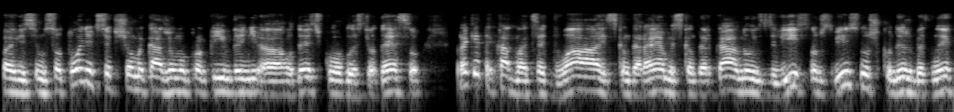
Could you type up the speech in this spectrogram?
П-800 Онікс, якщо ми кажемо про південь, е, Одеську область, Одесу, ракети Х-22, Іскандер М, Іскандер К, ну і звісно ж, звісно ж, куди ж без них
